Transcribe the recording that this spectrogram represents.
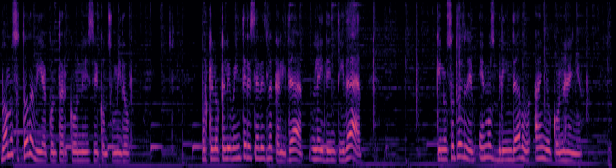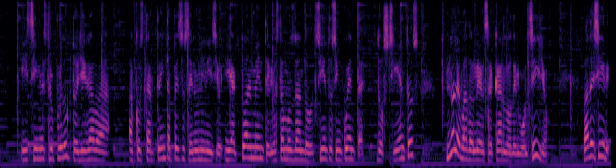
vamos a todavía contar con ese consumidor. Porque lo que le va a interesar es la calidad, la identidad que nosotros le hemos brindado año con año. Y si nuestro producto llegaba a costar 30 pesos en un inicio y actualmente lo estamos dando 150, 200, no le va a doler sacarlo del bolsillo. Va a decir,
